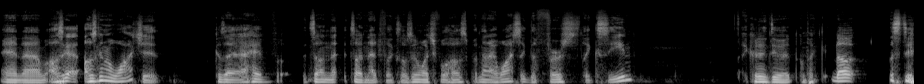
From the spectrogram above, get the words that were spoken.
And um, I was gonna, I was gonna watch it because I, I have it's on it's on Netflix. I was gonna watch Full House, but then I watched like the first like scene. I couldn't do it. I'm like, no, let's do.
